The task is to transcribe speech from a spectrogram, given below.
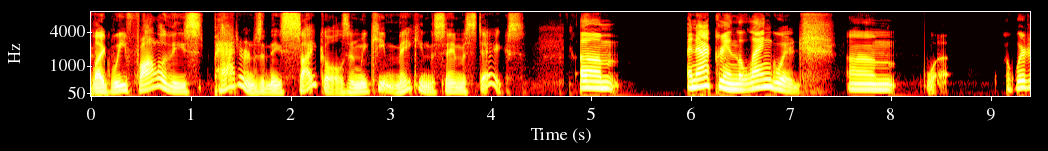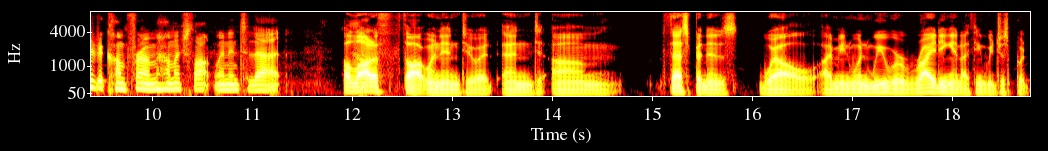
Like we follow these patterns and these cycles, and we keep making the same mistakes. Um, Anacreon, the language. Um, wh- where did it come from? How much thought went into that? a lot of thought went into it, and um, Thespin as well. I mean, when we were writing it, I think we just put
